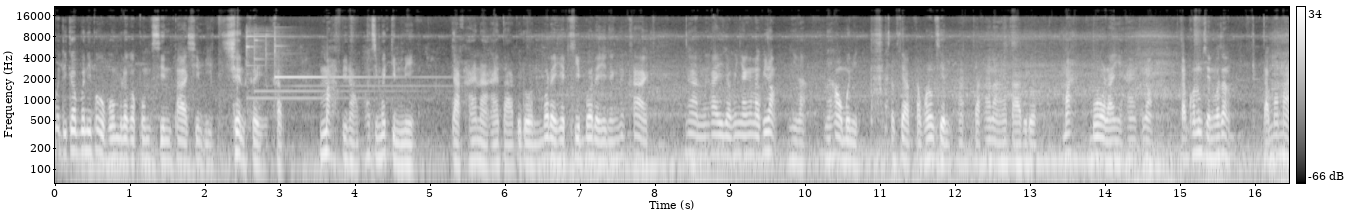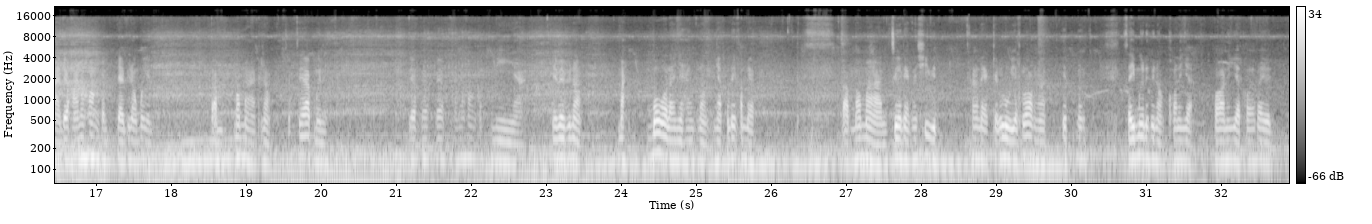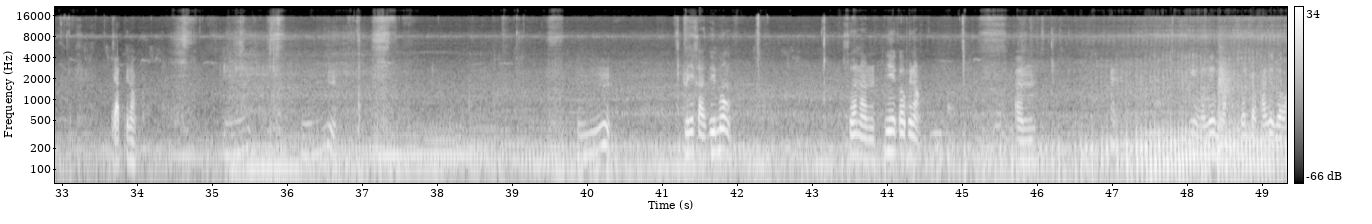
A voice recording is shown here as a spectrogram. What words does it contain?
วัสดีครับวันนี้พวกบผมแล้วกับผมซินพาชิมอีก เช่นเคยครับ มาพี่น้องพ่อจิมากินนี่จากหายหน้าหายตาไปโดนบ่ได้เฮ็ดคลิปบ่ได้เฮ็ดยังค่ายงานใครจะเป็นยังเราพี่น้องนี่ละไม่เฮามือนี้แซ่บๆตำขนมเส้นฮะจากหายหน้าหายตาไปโดนมาบ่อะไรอย่างห้างพี่น้องตำขนมเส้นว่าซั่นตำมาม่าเดี๋ยวหาในห้องกันใจพี่น้องบ่เห็นตำมาม่าพี่น้องแซ่บๆมือนี้เดี๋ยวแป๊บๆหาในห้องกันนี่อะเห็นไหมพี่น้องมาบ่อะไรอย่างห้างพี่น้องอยากเลยคำแบบตำมาม่าเจอแรกในชีวิต ครั้งแรกอยากรู้อยากลองนะเฮ็ดเลยใส่มือเลยพี่น้องขออนุญาตขออนุญาตขอไปจัดพี่น้องนี่ค่ะพี่ม่งส่วนอันนี่ก็พี่น้องอันนี่ก็ลืมละบนกับพักก็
